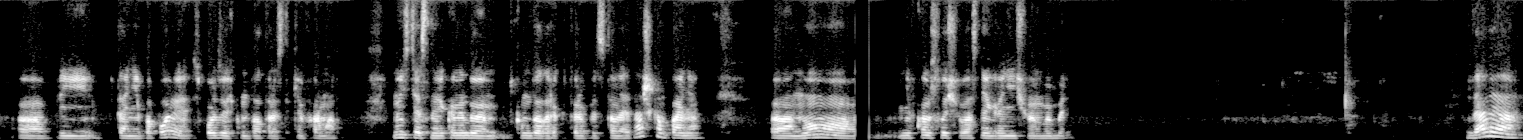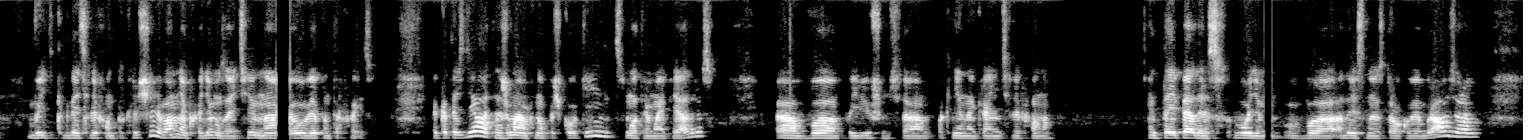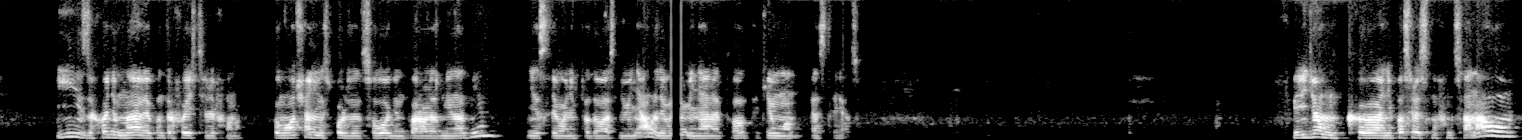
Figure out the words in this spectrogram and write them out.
при питании по POE использовать коммутаторы с таким форматом. Мы, естественно, рекомендуем коммутаторы, которые представляет наша компания, но ни в коем случае вас не ограничиваем в выборе. Далее, вы, когда телефон подключили, вам необходимо зайти на веб-интерфейс. Как это сделать? Нажимаем кнопочку «Ок», смотрим IP-адрес э, в появившемся окне на экране телефона. Этот IP-адрес вводим в адресную строку веб-браузера и заходим на веб-интерфейс телефона. По умолчанию используется логин, пароль админ-админ. Если его никто до вас не менял или вы меняли, то таким он и остается. Перейдем к непосредственно функционалу.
